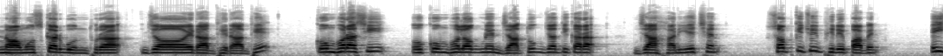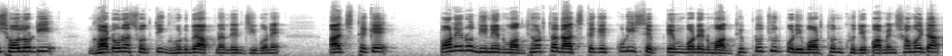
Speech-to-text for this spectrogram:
নমস্কার বন্ধুরা, জয় রাধে রাধে। কুম্ভরাশি ও কুম্ভলগ্নের জাতক জাতিকারা যা হারিয়েছেন সব কিছুই ফিরে পাবেন। এই ষোলোটি ঘটনা সত্যি ঘটবে আপনাদের জীবনে। আজ থেকে পনেরো দিনের মধ্যে, অর্থাৎ আজ থেকে কুড়ি সেপ্টেম্বরের মধ্যে প্রচুর পরিবর্তন খুঁজে পাবেন সময়টা।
